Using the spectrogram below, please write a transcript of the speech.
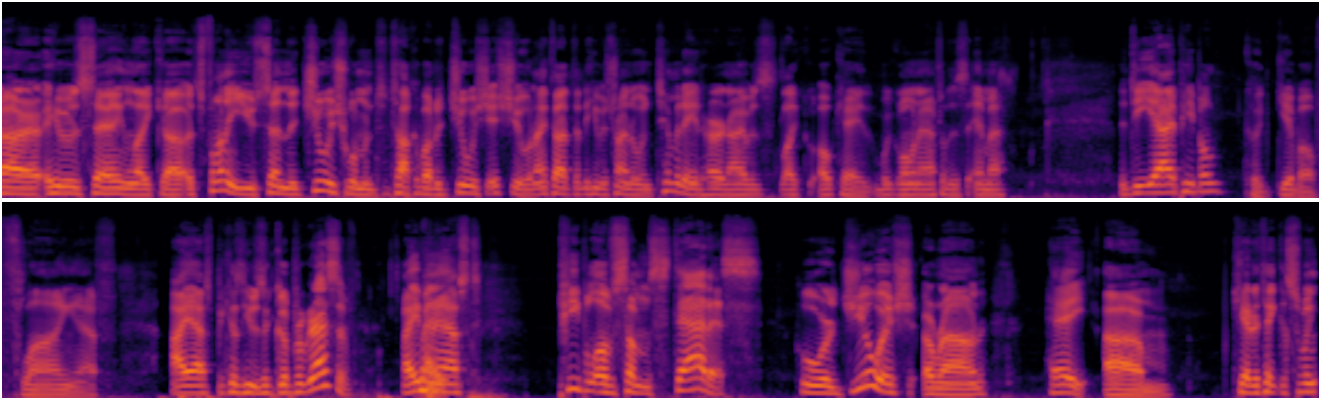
Uh, he was saying, like, uh, it's funny you send the Jewish woman to talk about a Jewish issue. And I thought that he was trying to intimidate her. And I was like, okay, we're going after this MF. The DEI people could give a flying F. I asked because he was a good progressive. I even Right. asked people of some status who were Jewish around, hey, um, care to take a swing?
